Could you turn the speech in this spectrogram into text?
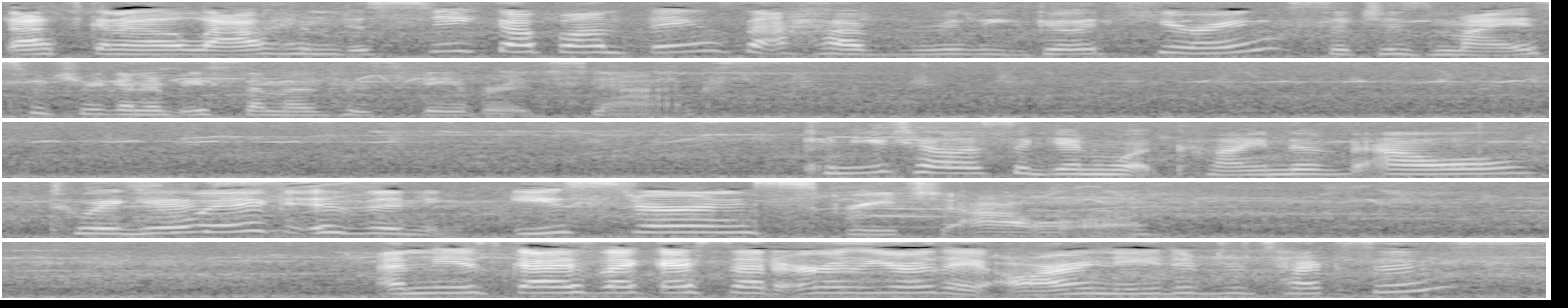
That's going to allow him to sneak up on things that have really good hearing, such as mice, which are going to be some of his favorite snacks. Can you tell us again what kind of owl Twig is? Twig is an eastern screech owl. And these guys, like I said earlier, they are native to Texas.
